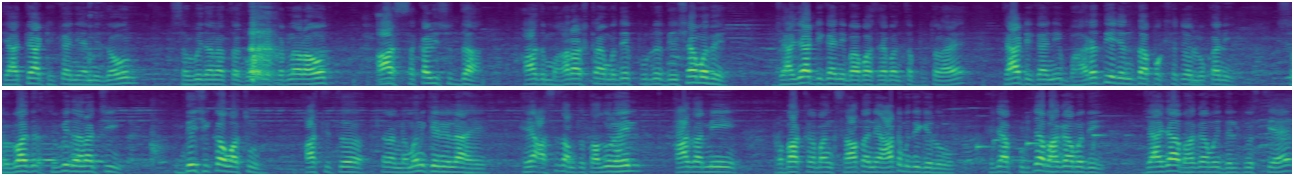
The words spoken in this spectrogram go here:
त्या त्या ठिकाणी आम्ही जाऊन संविधानाचा गौरव करणार आहोत. आज सकाळीसुद्धा आज महाराष्ट्रामध्ये पूर्ण देशामध्ये ज्या ज्या ठिकाणी बाबासाहेबांचा पुतळा आहे त्या ठिकाणी भारतीय जनता पक्षाच्या लोकांनी संवाद संविधानाची उद्देशिका वाचून आज तिथं त्यांना नमन केलेलं आहे. हे असंच आमचं चालू राहील. आज आम्ही प्रभाग क्रमांक सात आणि आठमध्ये गेलो. ह्याच्या पुढच्या भागामध्ये ज्या ज्या भागामध्ये दलित वस्ती आहे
